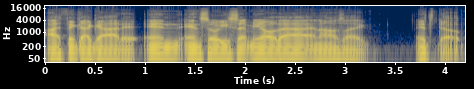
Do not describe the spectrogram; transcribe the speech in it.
I think I got it. And and so he sent me all that, and I was like, It's dope.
